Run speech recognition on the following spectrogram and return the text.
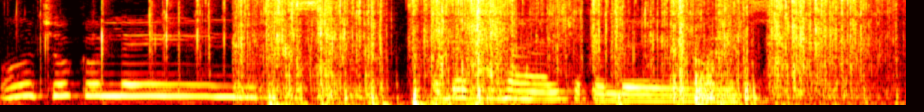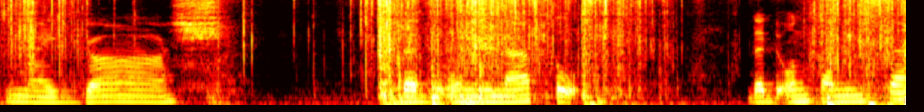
Oh, chocolates! Kadaghan chocolates. My gosh. Dadoon ni nato. Dadoon kami sa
